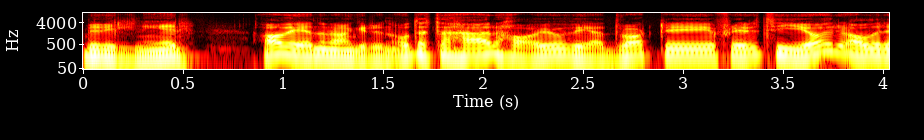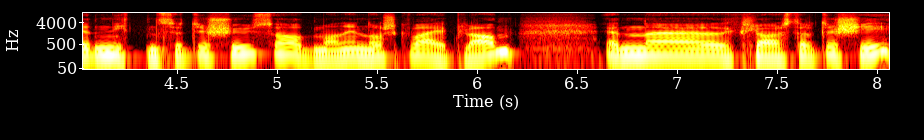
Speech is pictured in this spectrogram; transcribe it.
bevilgninger Av en eller annen grunn. Og dette her har jo vedvart i flere tiår. Allerede i 1977 så hadde man i Norsk Veiplan en uh, klar strategi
